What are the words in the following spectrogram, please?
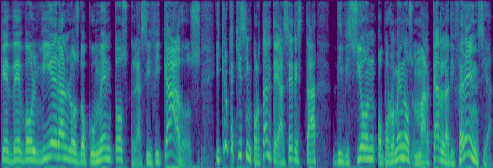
que devolvieran los documentos clasificados. Y creo que aquí es importante hacer esta división o por lo menos marcar la diferencia.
